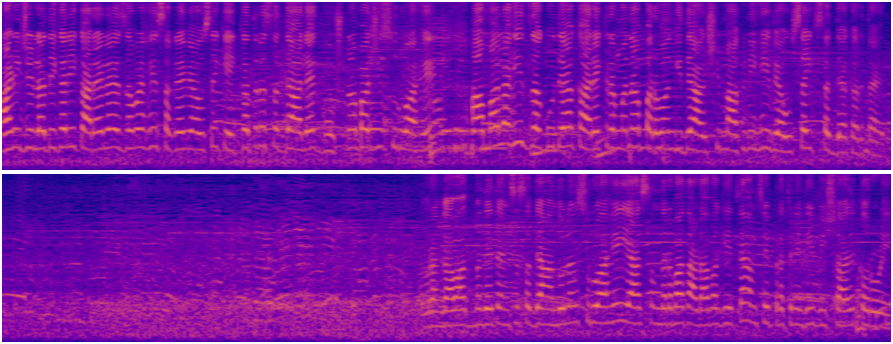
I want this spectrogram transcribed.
आणि जिल्हाधिकारी कार्यालयाजवळ हे सगळे व्यावसायिक एकत्र सध्या आले आहेत घोषणाबाजी सुरू आहे. आम्हालाही जगू द्या कार्यक्रमांना परवानगी द्या अशी मागणी हे व्यावसायिक सध्या करतायत. औरंगाबादमध्ये त्यांचं सध्या आंदोलन सुरू आहे. या संदर्भात आढावा घेतला आमचे प्रतिनिधी विशाल करोळे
